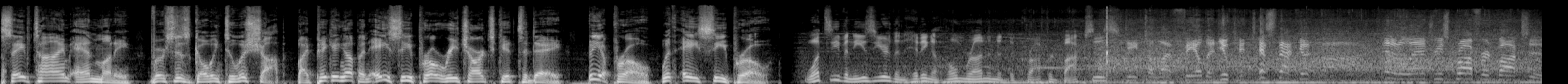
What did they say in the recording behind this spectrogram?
Save time and money versus going to a shop by picking up an AC Pro Recharge Kit today. Be a pro with AC Pro. What's even easier than hitting a home run into the Crawford boxes? Deep to left field, and you can kiss that goodbye into the Landry's Crawford boxes.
